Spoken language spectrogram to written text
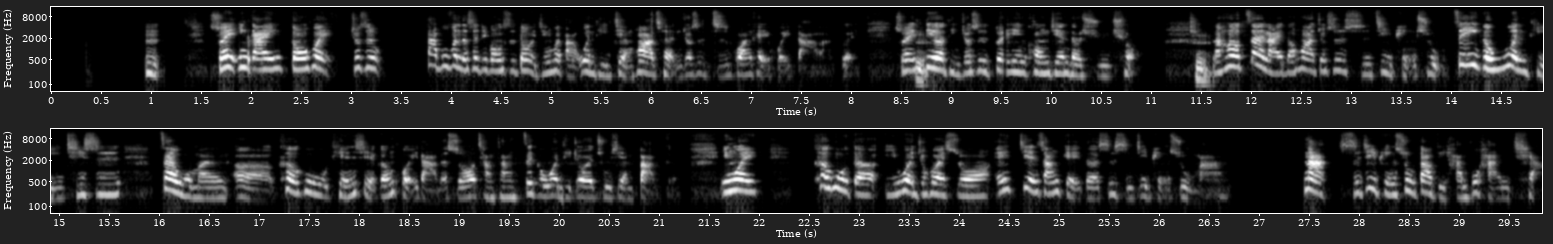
嗯，所以应该都会就是大部分的设计公司都已经会把问题简化成就是直观可以回答了，对，所以第二题就是对应空间的需求。是，然后再来的话就是实际评述这一个问题，其实，在我们呃客户填写跟回答的时候，常常这个问题就会出现 bug，因为客户的疑问就会说：，哎，建商给的是实际评述吗？那实际评述到底含不含墙？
